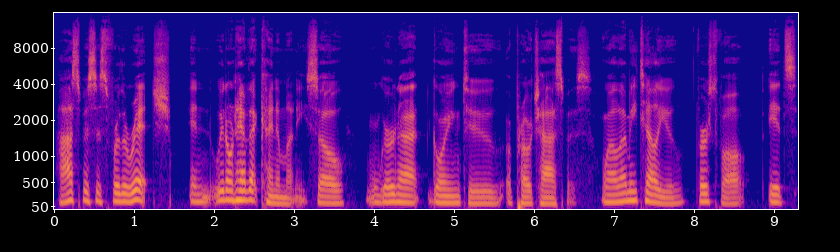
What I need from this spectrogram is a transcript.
hospice is for the rich, and we don't have that kind of money. So we're not going to approach hospice. Well, let me tell you, first of all, it's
